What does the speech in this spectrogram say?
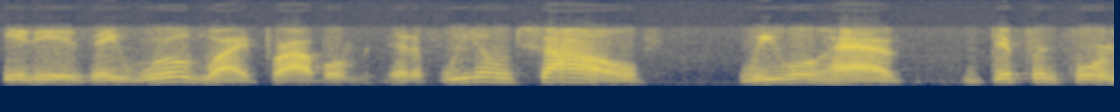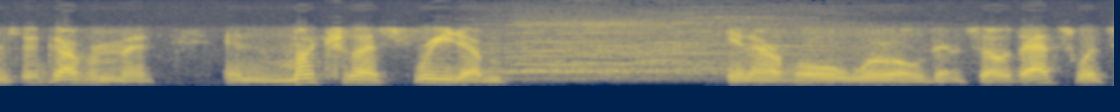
it is a worldwide problem that if we don't solve, we will have different forms of government and much less freedom in our whole world. And so that's what's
